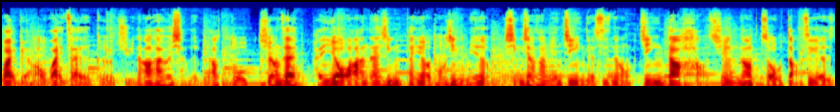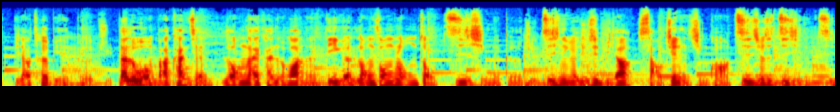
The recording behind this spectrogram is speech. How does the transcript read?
外表、外在的格局？然后他会想的比较多，希望在朋友啊、男性朋友、同性里面形象上面经营的是那种经营到好、经营到周到，这个比较特别的格局。但如果我们把它看成龙来看的话呢，第一个龙逢龙走字形的格局，字形的格局是比较少见的情况。字就是自己的字，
